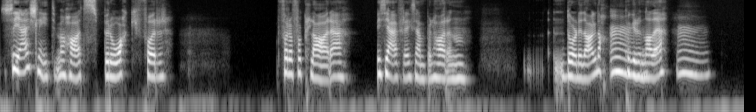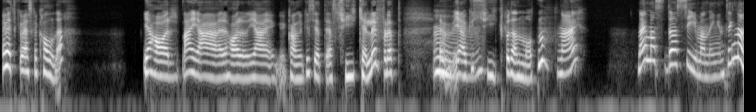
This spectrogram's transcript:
Så jeg sliter med å ha et språk for For å forklare Hvis jeg for eksempel har en dårlig dag, da, Mm. på grunn av det. Mm. Jeg vet ikke hva jeg skal kalle det. Jeg har Nei, jeg, har, jeg kan jo ikke si at jeg er syk heller, for det, Mm. jeg er jo ikke syk på den måten. Nei. Nei, men da sier man ingenting, da.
